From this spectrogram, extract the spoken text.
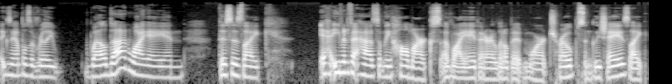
examples of really well done YA, and this is like even if it has some of the hallmarks of YA that are a little bit more tropes and cliches, like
